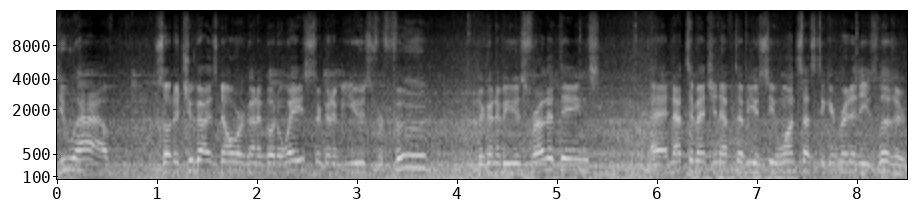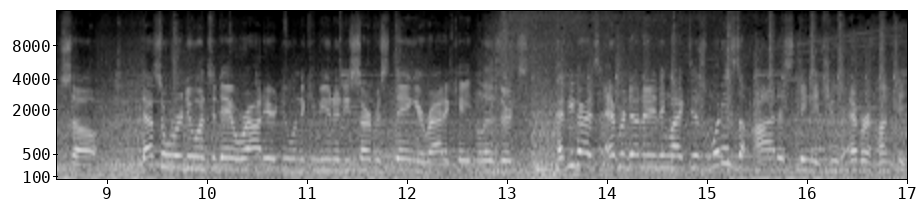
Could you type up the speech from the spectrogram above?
do have, so that you guys know we're going to go to waste. They're going to be used for food. They're going to be used for other things. And not to mention FWC wants us to get rid of these lizards. So that's what we're doing today. We're out here doing the community service thing, eradicating lizards. Have you guys ever done anything like this? What is the oddest thing that you've ever hunted?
